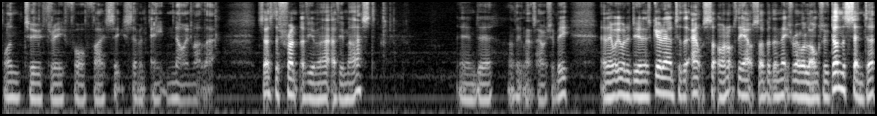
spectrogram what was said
1, 2, 3, 4, 5, 6, 7, 8, 9, like that. So that's the front of your, of your mast, and uh, I think that's how it should be. And then what you want to do is go down to the outside, or not to the outside, but the next row along. So we've done the centre,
